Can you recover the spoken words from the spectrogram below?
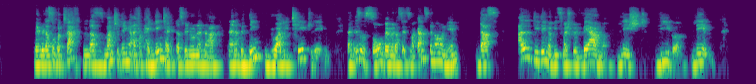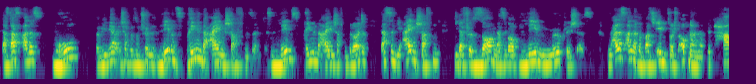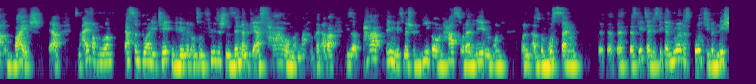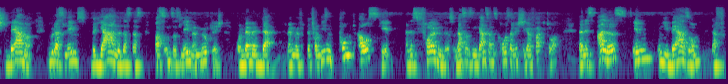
wenn wir das so betrachten, dass es manche Dinge einfach kein Gegenteil gibt, dass wir nur in einer, in einer bedingten Dualität leben, dann ist es so, wenn wir das jetzt mal ganz genau nehmen, dass all die Dinge, wie zum Beispiel Wärme, Licht, Liebe, Leben, dass das alles pro wie wir, ich habe so ein schönes lebensbringende Eigenschaften sind. Das sind lebensbringende Eigenschaften. Bedeutet, das sind die Eigenschaften, die dafür sorgen, dass überhaupt Leben möglich ist. Und alles andere, was ich eben zum Beispiel auch genannt habe, mit hart und weich, ja, sind einfach nur, das sind Dualitäten, die wir mit unserem physischen Sinn, damit wir Erfahrungen machen können. Aber diese paar Dinge, wie zum Beispiel Liebe und Hass oder Leben und, und also Bewusstsein und das, das geht ja nicht. Es gibt ja nur das Positive, Licht, Wärme, nur das Lebensbejahende, das, das, was uns das Leben ermöglicht. Und wenn wir, da, wenn wir von diesem Punkt ausgehen, dann ist Folgendes, und das ist ein ganz, ganz großer, wichtiger Faktor, dann ist alles im Universum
